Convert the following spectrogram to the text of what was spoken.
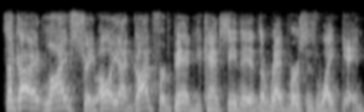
it's like, all right, live stream. Oh, yeah, God forbid you can't see the, the red versus white game.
